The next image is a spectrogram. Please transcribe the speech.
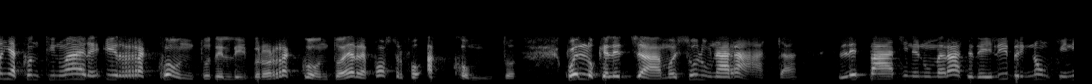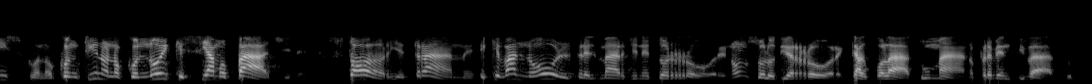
bisogna continuare il racconto del libro, racconto, R apostrofo acconto. Quello che leggiamo è solo una rata. Le pagine numerate dei libri non finiscono, continuano con noi che siamo pagine storie, trame e che vanno oltre il margine d'orrore, non solo di errore, calcolato, umano, preventivato.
